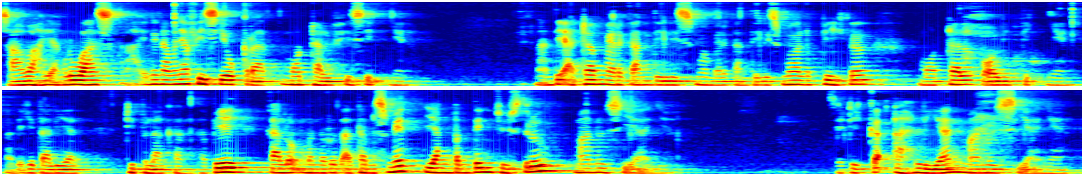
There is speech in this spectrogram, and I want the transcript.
sawah yang luas. Nah, ini namanya fisiokrat, modal fisiknya. Nanti ada merkantilisme. Merkantilisme lebih ke modal politiknya. Nanti kita lihat di belakang. Tapi kalau menurut Adam Smith yang penting justru manusianya. Jadi keahlian manusianya.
